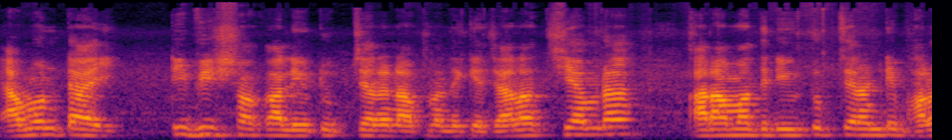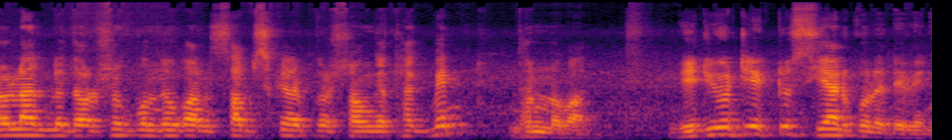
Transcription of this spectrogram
এমনটাই টিভি সকাল ইউটিউব চ্যানেল আপনাদেরকে জানাচ্ছি আমরা। আর আমাদের ইউটিউব চ্যানেলটি ভালো লাগলে দর্শক বন্ধুগণ সাবস্ক্রাইব করে সঙ্গে থাকবেন। ধন্যবাদ। ভিডিওটি একটু শেয়ার করে দেবেন।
